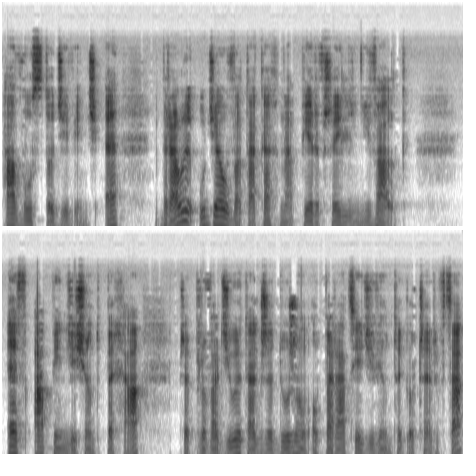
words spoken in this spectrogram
AW-109E brały udział w atakach na pierwszej linii walk. FA-50PH przeprowadziły także dużą operację 9 czerwca,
